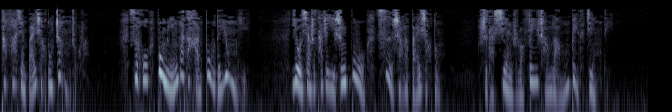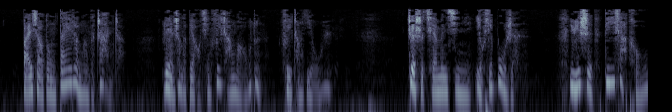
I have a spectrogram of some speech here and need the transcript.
他发现白小东怔住了。似乎不明白他喊“不”的用意，又像是他这一声“不”刺伤了白小洞，使他陷入了非常狼狈的境地。白小洞呆愣愣的站着，脸上的表情非常矛盾，非常犹豫。这使钱文新有些不忍，于是低下头，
